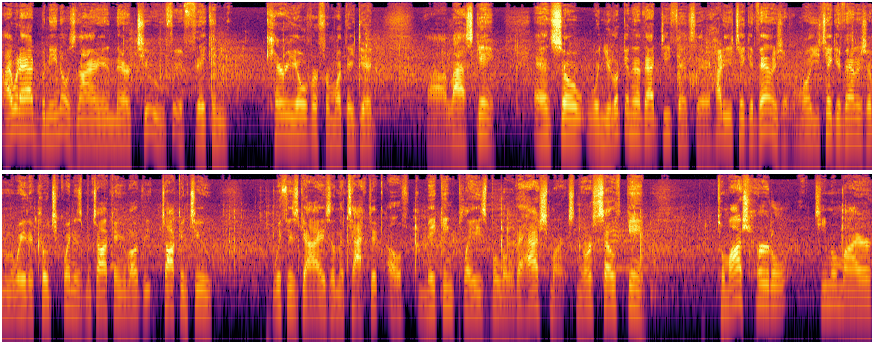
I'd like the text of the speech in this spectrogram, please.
I would add Bonino's nine in there too if they can carry over from what they did uh, last game. And so when you're looking at that defense there, how do you take advantage of them? Well, you take advantage of them the way that Coach Quinn has been talking about, talking to with his guys on the tactic of making plays below the hash marks, north-south game. Tomas Hertl, Timo Meier,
